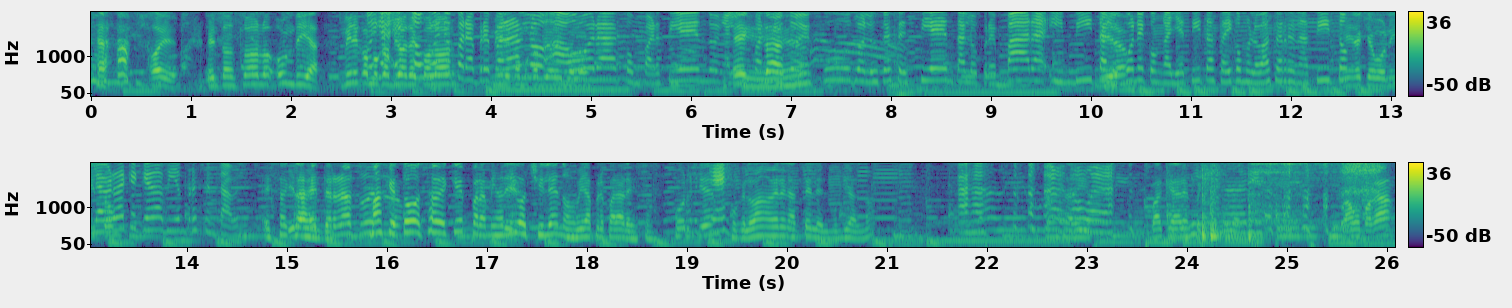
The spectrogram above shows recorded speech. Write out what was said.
Oye, en tan solo un día. Mire cómo Oiga, cambió de color. bueno para Mire cómo prepararlo cambió de color. ahora compartiendo en algún Exacto. partido de fútbol. Usted se sienta, lo prepara, invita, Mira. lo pone con galletitas ahí como lo va a hacer Renatito. Mira qué bonito. La verdad que queda bien presentable. Exactamente. Y la gente, Renato, ¿no Más que todo, ¿sabe qué? Para mis Sí. amigos chilenos voy a preparar esto. ¿Por qué? qué? Porque lo van a ver en la tele, el mundial, ¿no? Ajá. Entonces No ahí va a quedar espectacular. Vamos para acá.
